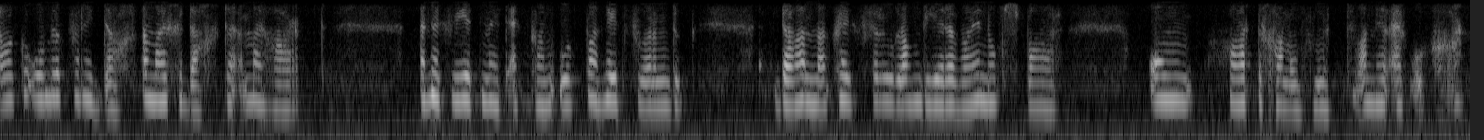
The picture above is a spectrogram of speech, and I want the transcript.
elke oomblik van die dag in my gedagte, in my hart en ek weet net ek kan ook maar net vorentoe dan kyk vir hoe lank die Here wy nog spaar om haar te gaan ontmoet wanneer ek ook gaan.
